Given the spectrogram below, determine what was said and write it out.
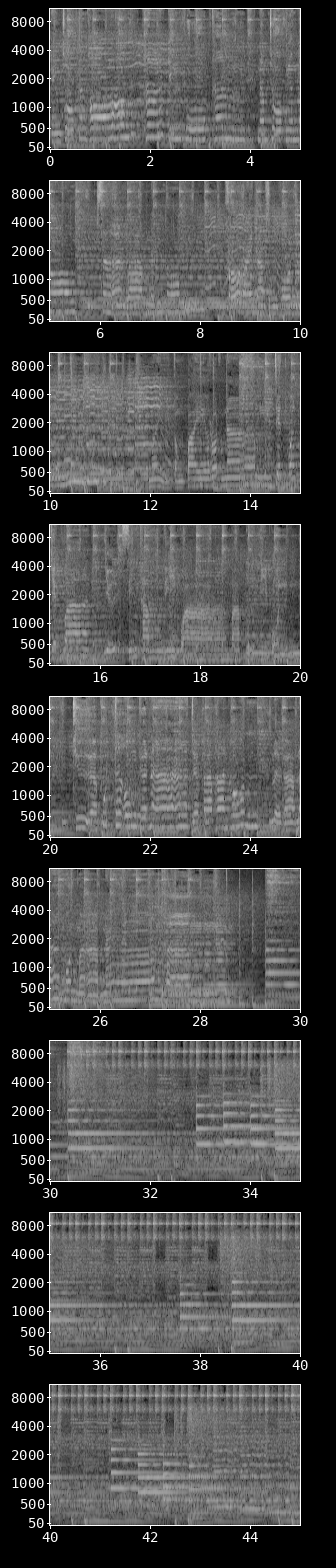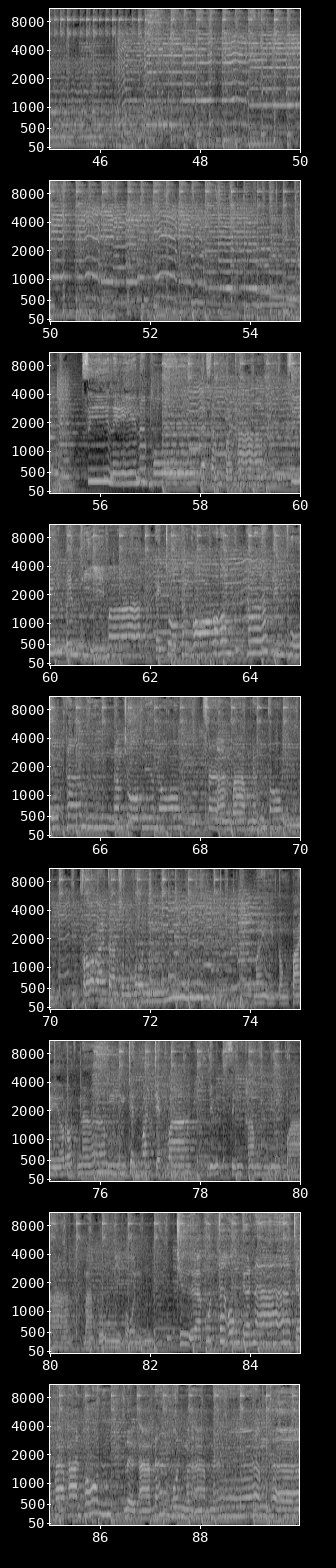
แห่งโชคทั้งพ้องหากินถูกทำนำโชคเนืองนอง สร้างบาปนั้นต้องเคราะห์ร้ายตามส่งผลไม่ต้องไปรดน้ำเจ็ดวัดเจ็ดวายึดศีลธรรมดีกว่า บาปบุญมีผล ชื่อพุทธองค์เถนา จะพาผ่านพ้น เลิกอาบน้ำมนต์มาอาบน้ำทา ตามส่งผลไม่ต้องไปรดน้ำเจ็ดวัดเจ็ดวายึดศีลธรรมดีกว่า บาปบุญมีผล เชื่อพุทธองค์เถิดนาจะพาผ่านพ้น เลิกอาบน้ำมนต์มาอาบน้ำธรรม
